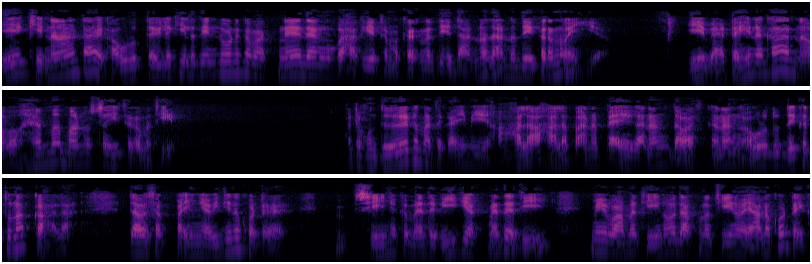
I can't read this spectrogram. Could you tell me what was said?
ඒ කෙනාට අය කවුරුත් ඇවිල්ලා කියලා දෙන්න ඕන කමක් නැහැ. දැන් ඔබ හරියටම කරන දේ දන්නවා, දන්න දේ කරනවා අයියා. ඒ වැටහෙන කාරණාව හැම මනුස්ස හිතකම තියෙනවා. මට හොඳට මතකයි මේ අහලා අහලා බන පැය ගණන් දවස් ගණන් අවුරුදු දෙක තුනක් අහලා දවසක් පයින් ඇවිදිනකොට සීනක මැද වීදියක් මැදදී මේ වම තියනවා දකුණ තියනවා යනකොට ඒක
